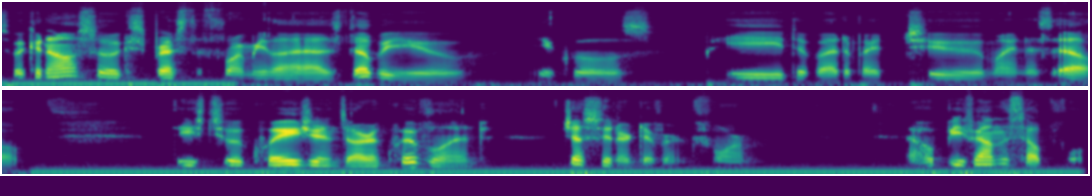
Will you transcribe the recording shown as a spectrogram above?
So we can also express the formula as W equals P divided by 2 minus L. These two equations are equivalent, just in a different form. I hope you found this helpful.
